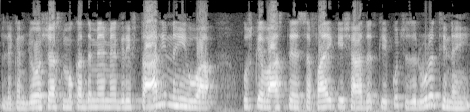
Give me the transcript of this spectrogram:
لیکن جو شخص مقدمے میں گرفتار ہی نہیں ہوا، اس کے واسطے صفائی کی شہادت کی کچھ ضرورت ہی نہیں۔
